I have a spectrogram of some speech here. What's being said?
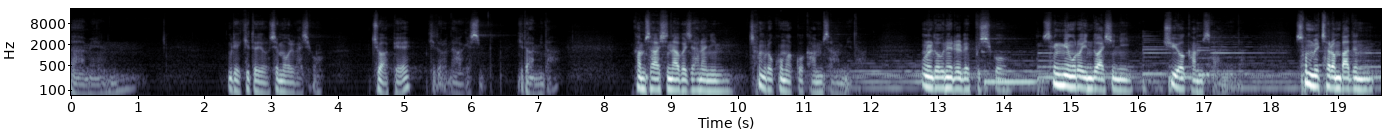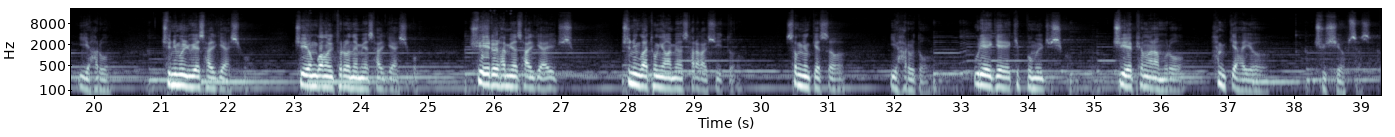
아멘. 우리의 기도 제목을 가지고 주 앞에 기도로 나가겠습니다. 기도합니다. 감사하신 아버지 하나님, 참으로 고맙고 감사합니다. 오늘도 은혜를 베푸시고 생명으로 인도하시니 주여 감사합니다. 선물처럼 받은 이 하루 주님을 위해 살게 하시고 주의 영광을 드러내며 살게 하시고 주의 일을 하며 살게 하여 주시고 주님과 동행하며 살아갈 수 있도록 성령께서 이 하루도 우리에게 기쁨을 주시고 주의 평안함으로 함께하여 주시옵소서.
